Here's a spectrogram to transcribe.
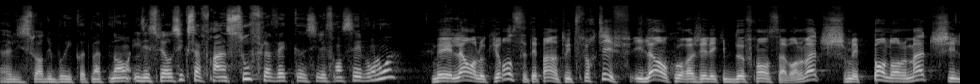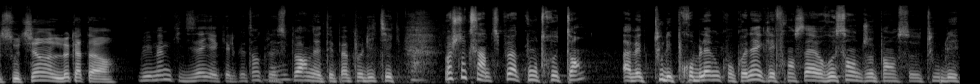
euh, l'histoire du boycott maintenant. Il espère aussi que ça fera un souffle avec si les Français vont loin. Mais là, en l'occurrence, ce n'était pas un tweet furtif. Il a encouragé l'équipe de France avant le match, mais pendant le match, il soutient le Qatar. Lui-même qui disait il y a quelque temps que le sport n'était pas politique. Moi, je trouve que c'est un petit peu à contre-temps avec tous les problèmes qu'on connaît et que les Français ressentent, je pense, euh, tous les,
